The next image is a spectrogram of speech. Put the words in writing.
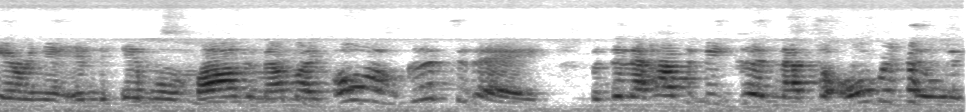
hearing it, and it won't bother me, I'm like, oh, I'm good today. But then I have to be good not to overdo it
